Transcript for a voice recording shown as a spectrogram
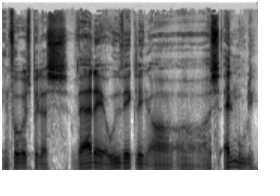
en fodboldspillers hverdag og udvikling og, og, og alt muligt?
